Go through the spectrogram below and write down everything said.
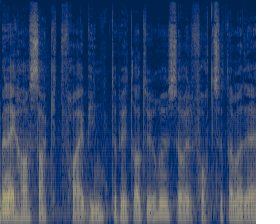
Men jeg har sagt fra jeg begynte på Litteraturhuset, og vil fortsette med det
